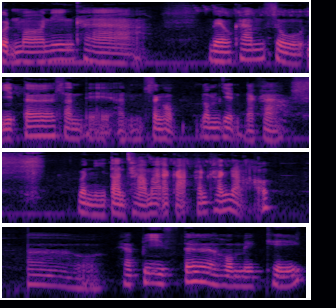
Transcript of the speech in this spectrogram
Good morning ค่ะเวลคัมสู่อีเตอร์ซันเดย์อันสงบลมเย็นนะคะ วันนี้ตอนเช้ามาอากาศค่อนข้างหนาวว้าว Happy Easter homemade cake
